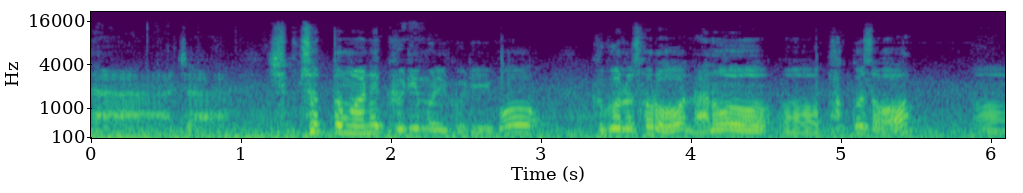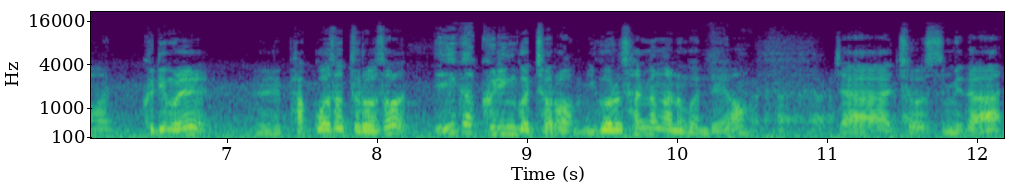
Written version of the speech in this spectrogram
아, 자, 10초 동안에 그림을 그리고, 그거를 서로 나눠, 어, 바꿔서, 어, 그림을 음, 바꿔서 들어서 내가 그린 것처럼 이거를 설명하는 건데요. 자, 좋습니다.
